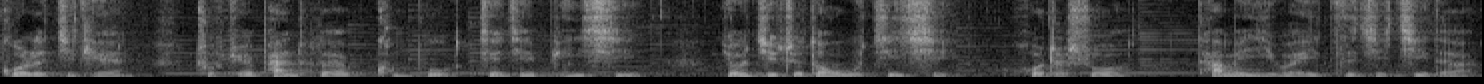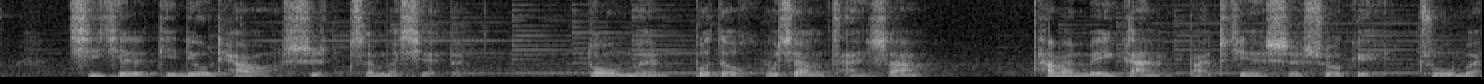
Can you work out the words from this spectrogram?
过了几天，处决叛徒的恐怖渐渐平息。有几只动物记起，或者说他们以为自己记得，七戒的第六条是这么写的：动物们不得互相残杀。他们没敢把这件事说给猪们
